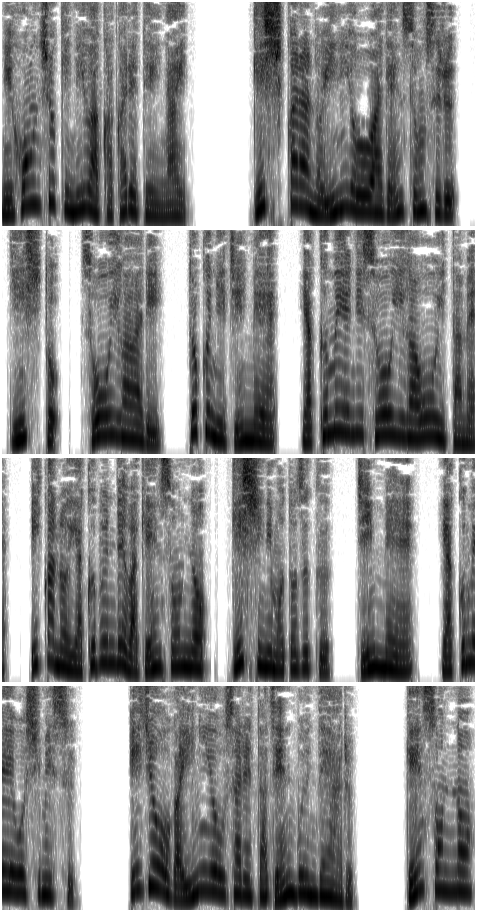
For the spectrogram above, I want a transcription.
日本書紀には書かれていない。義士からの引用は現存する義士と相違があり、特に人名、役名に相違が多いため、以下の訳文では現存の義士に基づく人名、役名を示す。以上が引用された全文である。現存の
